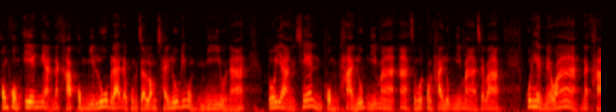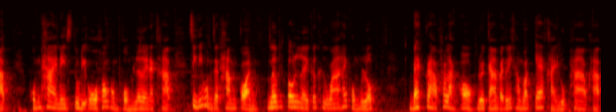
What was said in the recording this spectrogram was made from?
ของผมเองเนี่ยนะครับผมมีรูปแล้วเดี๋ยวผมจะลองใช้รูปที่ผมมีอยู่นะ ตัวอย่างเช่น ผมถ่ายรูปนี้มาอะสมมติผมถ่ายรูปนี้มาใช่ป่ะคุณเห็นไหมว่านะครับผมถ่ายในสตูดิโอห้องของผมเลยนะครับ สิ่งที่ผมจะทำก่อนเริ่มต้นเลยก็คือว่าให้ผมลบแบ็กกราวด์ข้างหลังออก โดยการไปตรงที่คำว่าแก้ไขรูปภาพครับ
